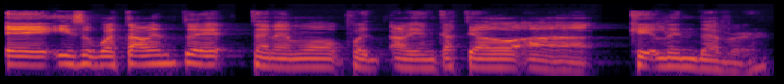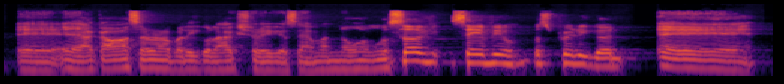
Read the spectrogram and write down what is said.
Eh, y supuestamente tenemos, pues habían casteado a Caitlin Dever. Eh, acaba de hacer una película actually que se llama No One Will Save Save You. Was pretty good. Eh,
